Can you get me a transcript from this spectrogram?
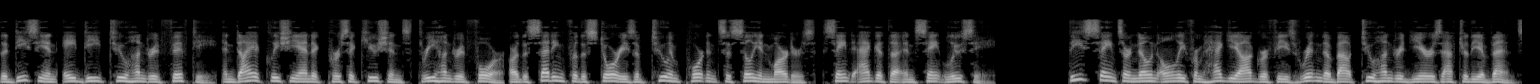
The Decian AD 250 and Diocletianic persecutions 304 are the setting for the stories of two important Sicilian martyrs, Saint Agatha and Saint Lucy. These saints are known only from hagiographies written about 200 years after the events,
